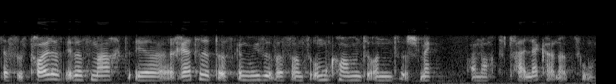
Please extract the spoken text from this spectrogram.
das ist toll, dass ihr das macht. Ihr rettet das Gemüse, was sonst umkommt und es schmeckt auch noch total lecker dazu.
